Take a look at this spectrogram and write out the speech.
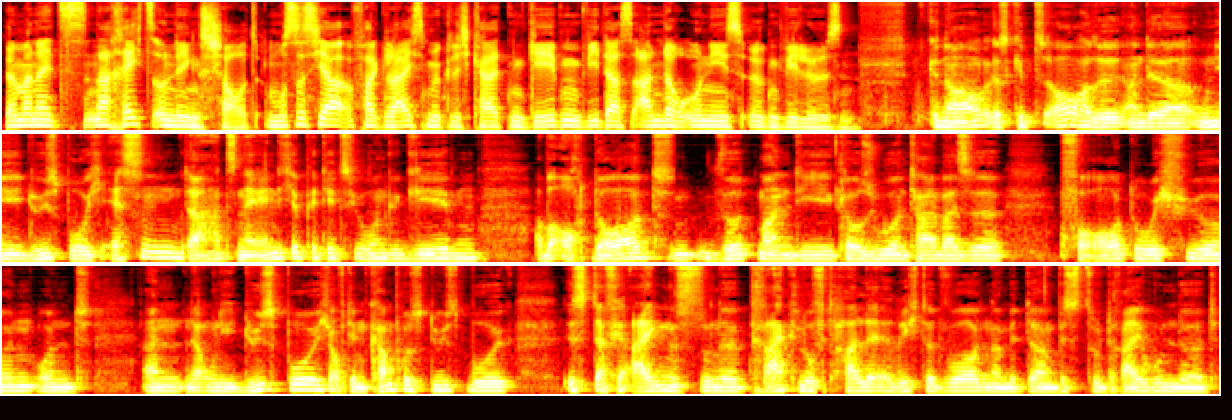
Wenn man jetzt nach rechts und links schaut, muss es ja Vergleichsmöglichkeiten geben, wie das andere Unis irgendwie lösen. Genau, das gibt es auch. Also an der Uni Duisburg-Essen, da hat es eine ähnliche Petition gegeben. Aber auch dort wird man die Klausuren teilweise vor Ort durchführen und an der Uni Duisburg, auf dem Campus Duisburg, ist dafür eigens so eine Traglufthalle errichtet worden, damit da bis zu 300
